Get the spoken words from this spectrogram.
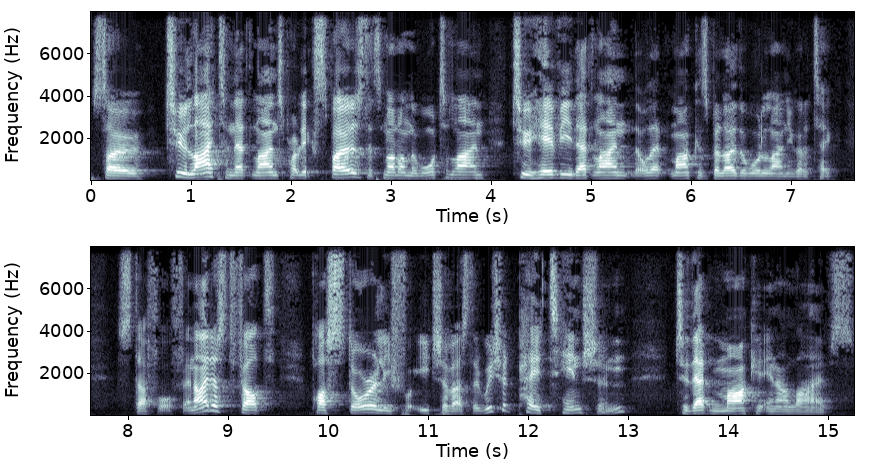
So too light and that line's probably exposed, it's not on the water line. Too heavy, that line or that mark is below the water line, you've got to take stuff off. And I just felt pastorally for each of us that we should pay attention to that marker in our lives.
